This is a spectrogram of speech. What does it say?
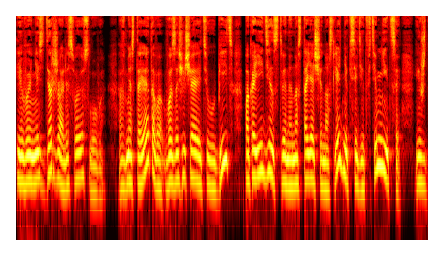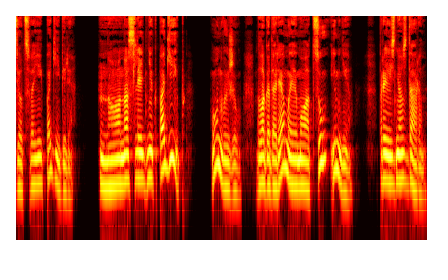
и вы не сдержали свое слово. Вместо этого вы защищаете убийц, пока единственный настоящий наследник сидит в темнице и ждет своей погибели». «Но наследник погиб», он выжил, благодаря моему отцу и мне», — произнес Даррен.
